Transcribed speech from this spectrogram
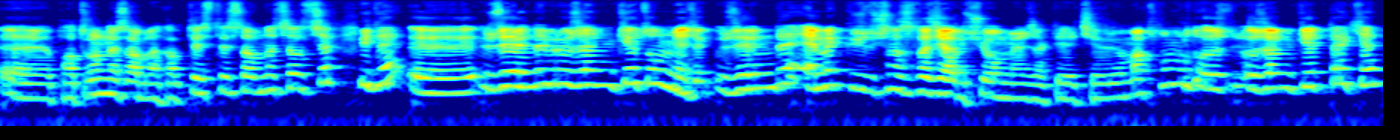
e, patronun hesabına kapitalist hesabına çalışacak. Bir de e, üzerinde bir özel mülkiyet olmayacak. Üzerinde emek gücü dışında satacağı bir şey olmayacak diye çeviriyor. Maksimum burada öz- özel mülkiyet derken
